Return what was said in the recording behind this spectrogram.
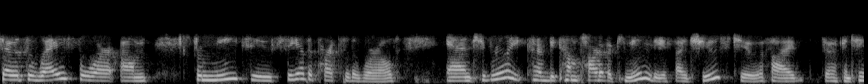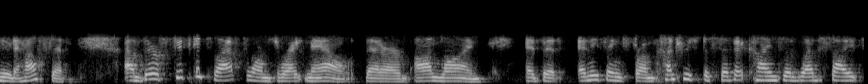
So it's a way for um, for me to see other parts of the world and to really kind of become part of a community if I choose to, if I, continue to house sit. Um, there are 50 platforms right now that are online, that anything from country specific kinds of websites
